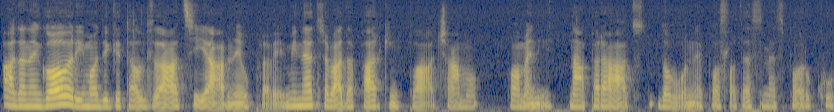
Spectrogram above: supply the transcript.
A da ne govorimo o digitalizaciji javne uprave. Mi ne treba da parking plaćamo po meni na aparat, dovoljno je poslati SMS poruku,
